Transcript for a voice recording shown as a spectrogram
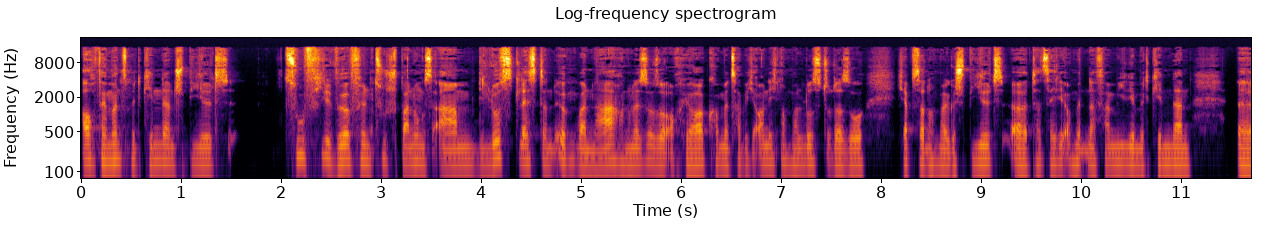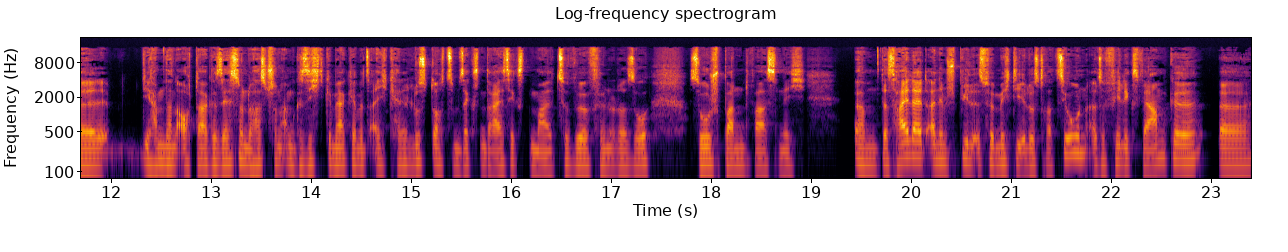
auch wenn man es mit Kindern spielt, zu viel würfeln, zu spannungsarm. Die Lust lässt dann irgendwann nach und dann ist also auch, ja, komm, jetzt habe ich auch nicht nochmal Lust oder so. Ich habe es dann nochmal gespielt, äh, tatsächlich auch mit einer Familie, mit Kindern. Äh, die haben dann auch da gesessen und du hast schon am Gesicht gemerkt, die haben jetzt eigentlich keine Lust noch zum 36. Mal zu würfeln oder so. So spannend war es nicht. Ähm, das Highlight an dem Spiel ist für mich die Illustration, also Felix Wermke, äh,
